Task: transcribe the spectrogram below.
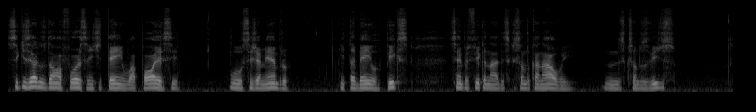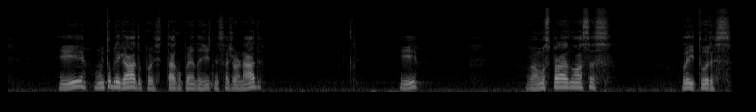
Se quiser nos dar uma força, a gente tem o Apoia-se, o Seja Membro e também o Pix. Sempre fica na descrição do canal e na descrição dos vídeos. E muito obrigado por estar acompanhando a gente nessa jornada. E vamos para as nossas leituras.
